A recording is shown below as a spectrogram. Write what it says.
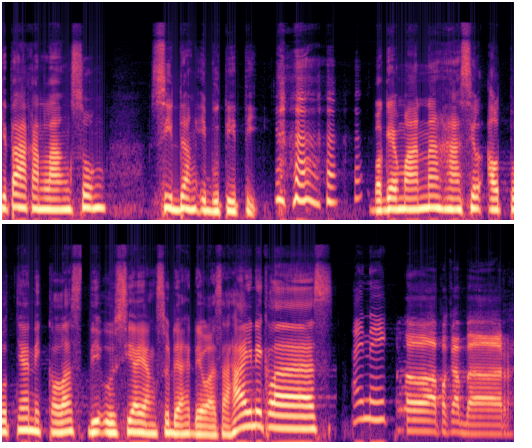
kita akan langsung sidang Ibu Titi. Bagaimana hasil outputnya Nicholas di usia yang sudah dewasa? Hai Nicholas. Hai Nick, Halo, apa kabar?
